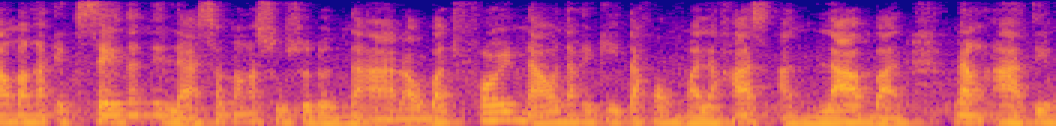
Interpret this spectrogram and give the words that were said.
ang mga eksena nila sa mga susunod na araw. But for now, nakikita kong malakas ang laban ng ating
